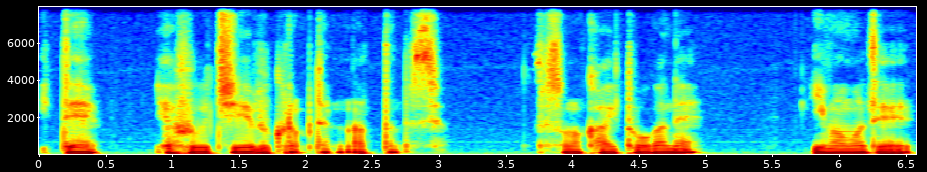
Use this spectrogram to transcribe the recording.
いて、ヤフー知恵袋みたいなのあったんですよ。その回答がね、今まで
